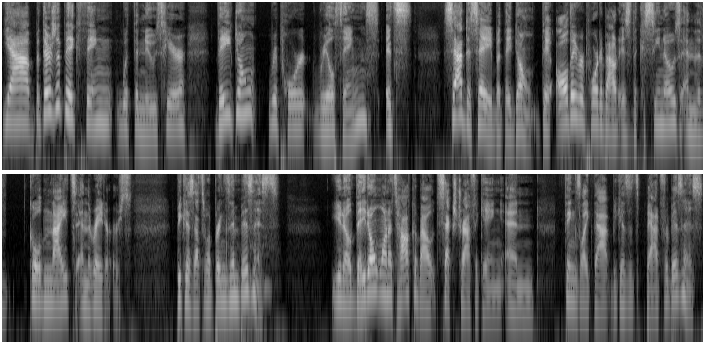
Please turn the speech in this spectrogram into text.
Yeah, but there's a big thing with the news here. They don't report real things. It's sad to say, but they don't. They all they report about is the casinos and the Golden Knights and the Raiders because that's what brings in business. You know, they don't want to talk about sex trafficking and things like that because it's bad for business,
